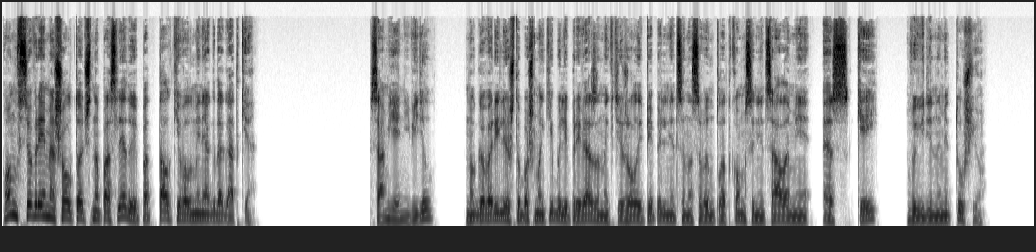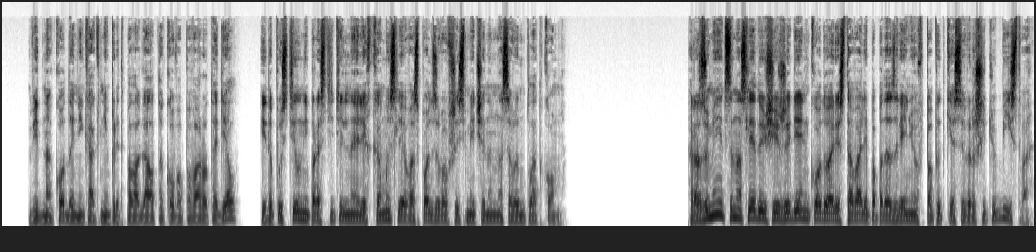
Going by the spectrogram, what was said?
Он все время шел точно по следу и подталкивал меня к догадке. Сам я не видел, но говорили, что башмаки были привязаны к тяжелой пепельнице носовым платком с инициалами SK, выведенными тушью. Видно, Кода никак не предполагал такого поворота дел, и допустил непростительное легкомыслие, воспользовавшись меченым носовым платком. Разумеется, на следующий же день Коду арестовали по подозрению в попытке совершить убийство.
